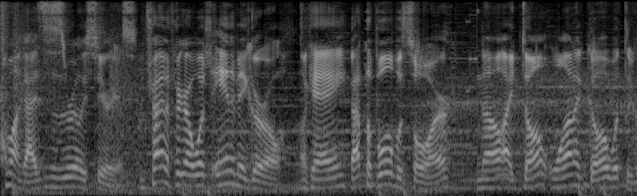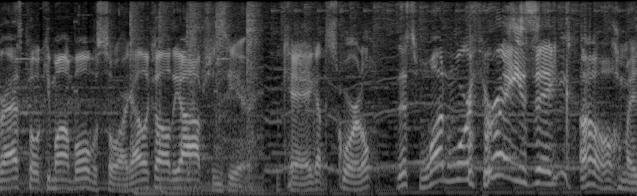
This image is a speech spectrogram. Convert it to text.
Come on, guys. This is really serious. I'm trying to figure out which anime girl, okay? Got the Bulbasaur. No, I don't want to go with the grass Pokemon Bulbasaur. I gotta look at all the options here. Okay, I got the Squirtle. This one worth raising. Oh, my,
